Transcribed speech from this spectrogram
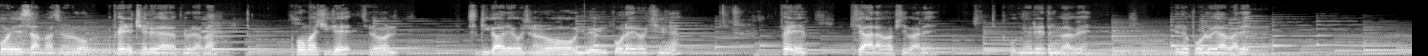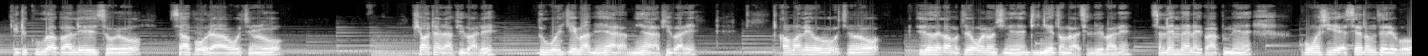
ကိုယ့်ရဲ့စာမှာကျွန်တော်တို့အဖက်တွေထည့်လို့ရတာပြောတာပါအပေါ်မှာရှိတဲ့ကျွန်တော်စတီကာတွေကိုကျွန်တော်တို့ရွေးပြီးပို့လိုက်တော့ရှိရင်အဖက်တွေကြာလာမှာဖြစ်ပါတယ်ခုမြင်တဲ့အတိုင်းပါပဲအဲ့တော့ပို့လို့ရပါတယ်ဒီတစ်ခုကဘာလဲဆိုတော့ စာပို့တာကိုကျွန်တော်တို့ဖြောက်ထတာဖြစ်ပါတယ်သူဝင်ချင်းမှမြင်ရတာမြင်ရတာဖြစ်ပါတယ်ကောင်းမလေးကိုကျွန်တော်တို့ဒီစက်ကမပြောဝင်လို့ရှိရင်ဒီနေ့တော့အဆင်ပြေပါတယ်ဇလက်မဲ့လိုက်ပါပြီးရင်ပုံမှန်ရှိတဲ့အစက်30တွေကို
